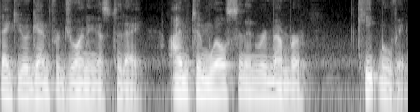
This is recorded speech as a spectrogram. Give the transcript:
Thank you again for joining us today. I'm Tim Wilson, and remember, keep moving.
